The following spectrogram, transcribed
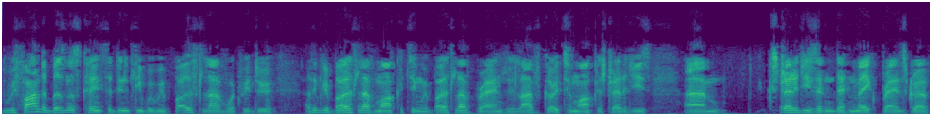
we found a business coincidentally where we both love what we do. I think we both love marketing, we both love brands, we love go-to-market strategies, um, strategies that, that make brands grow.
